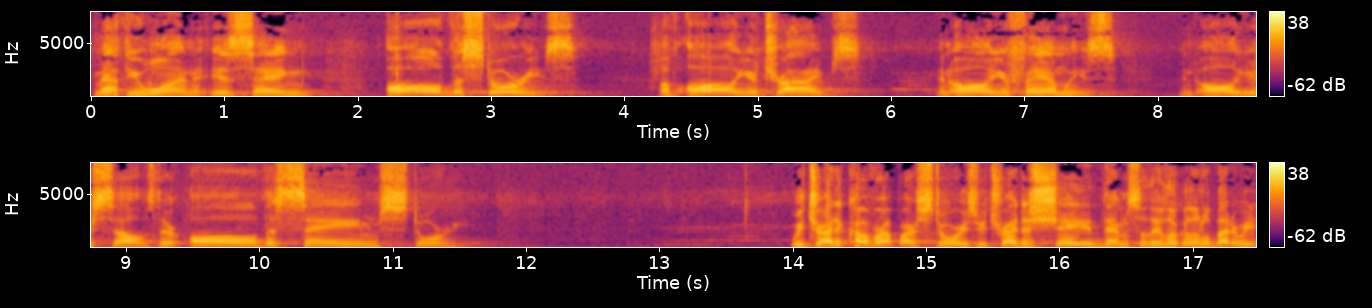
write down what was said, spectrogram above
Matthew 1 is saying all the stories of all your tribes and all your families and all yourselves, they're all the same story. We try to cover up our stories. We try to shade them so they look a little better. We,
